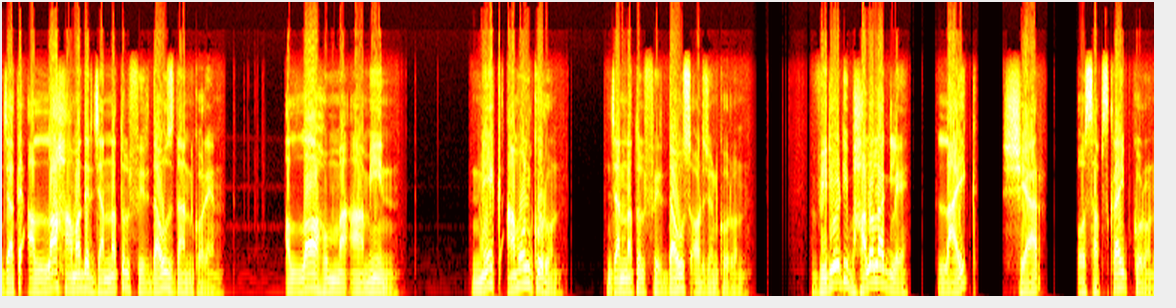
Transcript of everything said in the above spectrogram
যাতে আল্লাহ আমাদের জান্নাতুল ফিরদাউস দান করেন। আল্লাহুম্মা আমিন। নেক আমল করুন, জান্নাতুল ফিরদাউস অর্জন করুন। ভিডিওটি ভালো লাগলে লাইক, শেয়ার ও সাবস্ক্রাইব করুন।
